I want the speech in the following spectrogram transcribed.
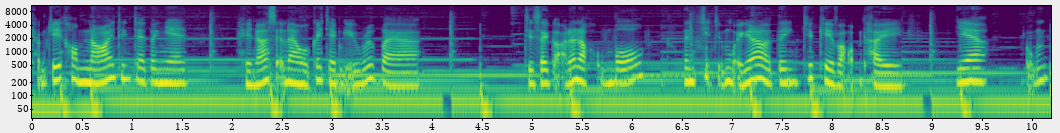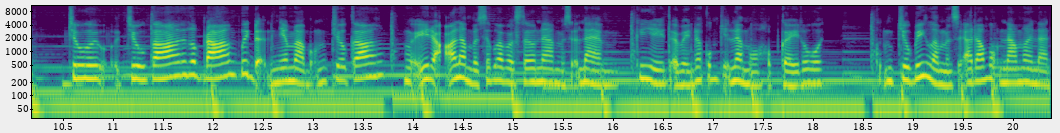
thậm chí không nói tiếng Tây Ban Nha thì nó sẽ là một cái trải nghiệm rất là chị sẽ gọi nó là khủng bố. Nên chị chuẩn bị cái đầu tiên trước kỳ vọng thì yeah cũng chưa chưa có lúc đó quyết định nhưng mà vẫn chưa có nghĩ rõ là mình sẽ qua Barcelona mình sẽ làm cái gì. Tại vì nó cũng chỉ là một học kỳ thôi cũng chưa biết là mình sẽ ở đó một năm hay là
